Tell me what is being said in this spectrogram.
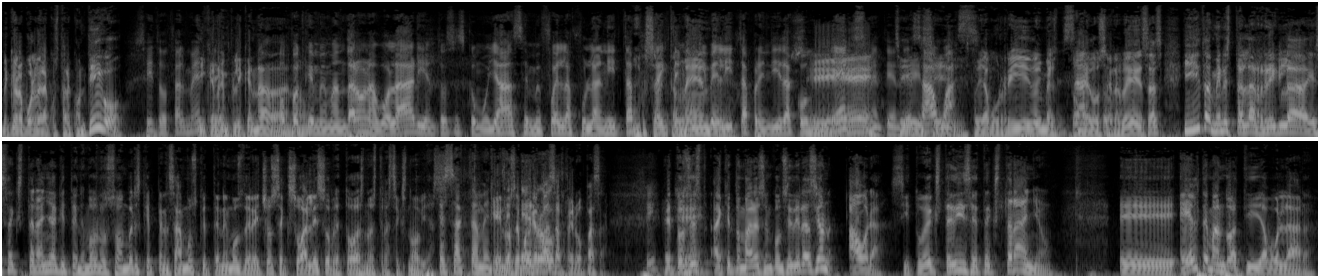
me quiero volver a acostar contigo. Sí, totalmente. Y que no implique nada, O porque ¿no? me mandaron a volar y entonces como ya se me fue la fulanita, pues ahí tengo mi velita prendida con Sí, mi ex, ¿me entiendes? Sí, Aguas. sí, estoy aburrido y me Exacto. tomé dos cervezas. Y también está la regla esa extraña que tenemos los hombres que pensamos que tenemos derechos sexuales sobre todas nuestras exnovias. Exactamente. Que no sé por qué pasa, pero pasa. Sí. Entonces hay que tomar eso en consideración. Ahora, si tu ex te dice te extraño, eh, él te mandó a ti a volar,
